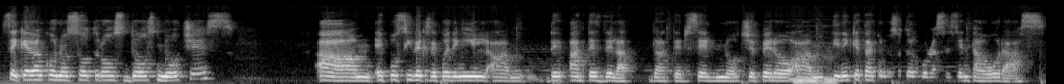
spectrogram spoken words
se quedan con nosotros dos noches. Um, es posible que se pueden ir um, antes de la, tercera noche, pero tienen que estar con nosotros por las 60 horas.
